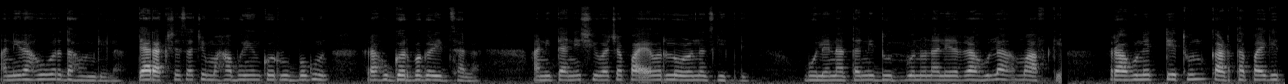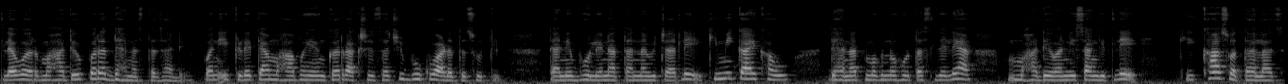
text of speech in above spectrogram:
आणि राहूवर धावून गेला. त्या राक्षसाचे महाभयंकर रूप बघून राहू गर्भगळीत झाला आणि त्याने शिवाच्या पायावर लोळणच घेतली. भोलेनाथांनी दूध बनून आलेल्या राहूला माफ केले. राहूने तेथून काढता पाय घेतल्यावर महादेव परत ध्यानस्थ झाले. पण इकडे त्या महाभयंकर राक्षसाची भूक वाढतच होती. त्याने भोलेनाथांना विचारले की मी काय खाऊ? ध्यानात मग्न होत असलेल्या महादेवांनी सांगितले की खा स्वतःलाच.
